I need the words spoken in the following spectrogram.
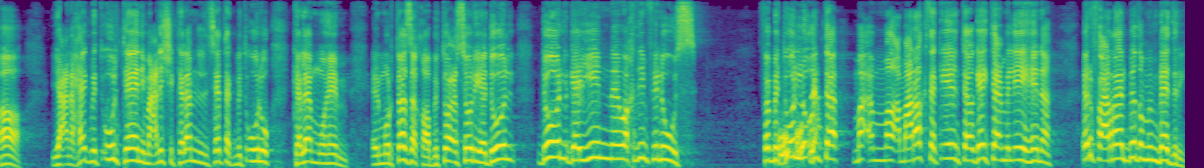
آه. يعني حضرتك بتقول تاني معلش الكلام اللي سيادتك بتقوله كلام مهم. المرتزقة بتوع سوريا دول دول جايين واخدين فلوس. فبتقول له. أنت معركتك إيه؟ أنت جاي تعمل إيه هنا؟ ارفع الراية البيضاء من بدري.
